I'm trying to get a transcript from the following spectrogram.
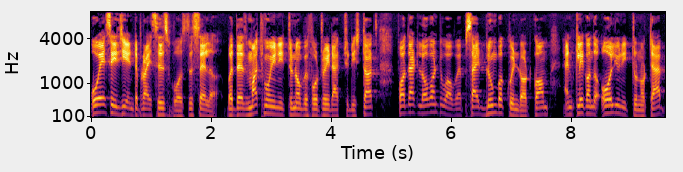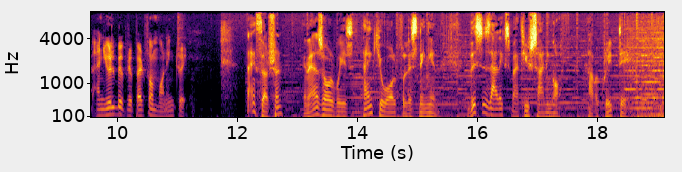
OSAG Enterprises was the seller. But there's much more you need to know before trade actually starts. For that, log on to our website bloombergquint.com and click on the All You Need to Know tab and you'll be prepared for morning trade. Thanks, Darshan. And as always, thank you all for listening in. This is Alex Matthews signing off. Have a great day.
